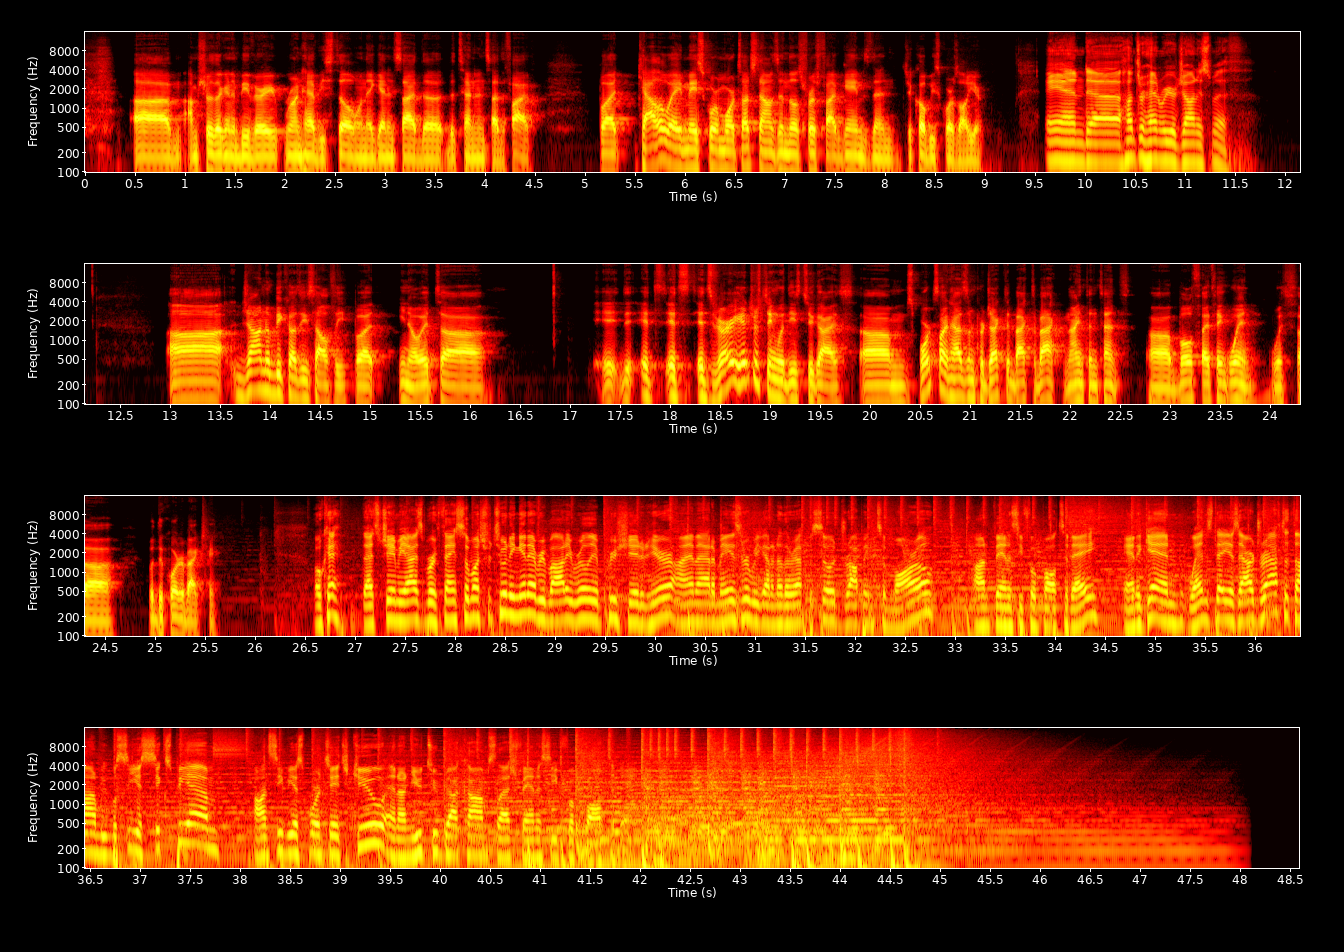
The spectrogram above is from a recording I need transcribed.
um, I'm sure they're going to be very run heavy still when they get inside the the 10 inside the five. But Callaway may score more touchdowns in those first five games than Jakobi scores all year. And uh, Hunter Henry or Jonnu Smith? Uh, Jonnu because he's healthy, but you know it's uh, it, it's it's it's very interesting with these two guys. Um, Sportsline has them projected back to back, ninth and tenth. Uh, both I think win with uh, with the quarterback change. Okay, that's Jamie Eisner. Thanks so much for tuning in, everybody. Really appreciate it here. I am Adam Aizer. We got another episode dropping tomorrow on Fantasy Football Today. And again, Wednesday is our draftathon. We will see you 6 p.m. on CBS Sports HQ and on YouTube.com slash fantasy football today.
